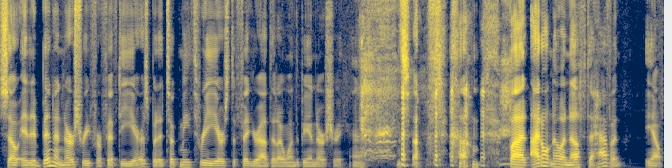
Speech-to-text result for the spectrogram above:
so it had been a nursery for 50 years, but it took me three years to figure out that I wanted to be a nursery. so, um, but I don't know enough to have it you know,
